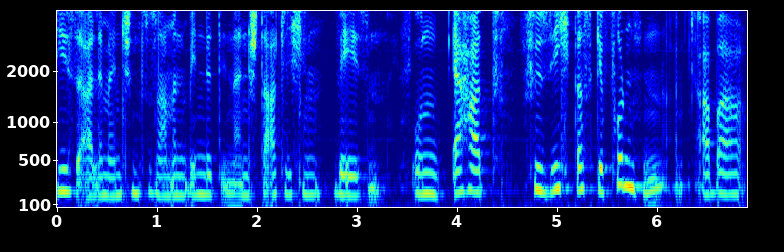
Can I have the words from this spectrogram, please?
diese alle Menschen zusammenbindet in einem staatlichen Wesen? Und er hat für sich das gefunden, aber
